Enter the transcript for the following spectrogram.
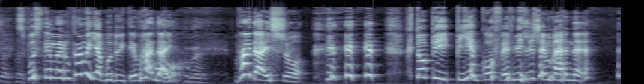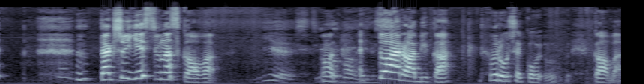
це таке? з пустими руками я буду йти, вгадай. Ох ви. Вгадай, що? Хто п'є, п'є кофе більше мене? Так що є у нас кава. Єсть. І От. вода є. То арабіка. Хороша ко- кава.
